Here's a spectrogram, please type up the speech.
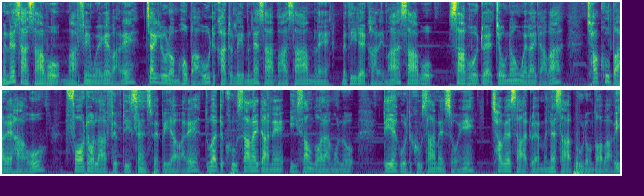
မနက်စာစားဖို့မာဖင်ဝယ်ခဲ့ပါတယ်။ကြိုက်လို့တော့မဟုတ်ပါဘူး။တခါတလေမနက်စာဘာစားမလဲမသိတဲ့ခါတွေမှာစားဖို့စားဖို့အတွက်ကြုံနှုံးဝယ်လိုက်တာပါ။6ခုပါတဲ့ဟာကို4.50 cents ပဲပေးရပါတယ်။သူကတစ်ခုစားလိုက်တာနဲ့ဤဆောင်သွားတာမို့လို့တရက်ကိုတစ်ခုစားမယ်ဆိုရင်6ရက်စာအတွက်မနက်စာအဖူးတုံသွားပါပြီ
